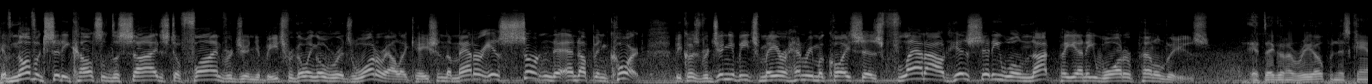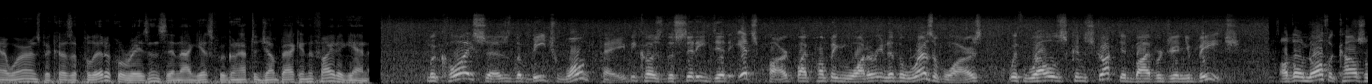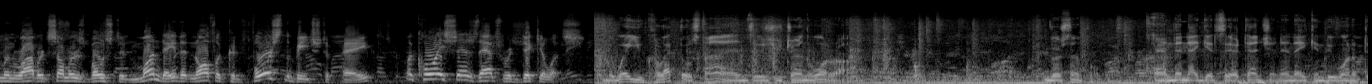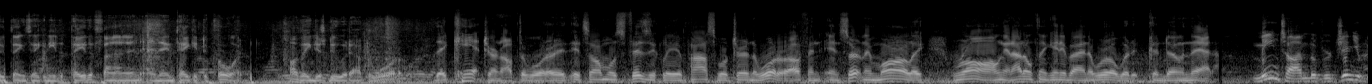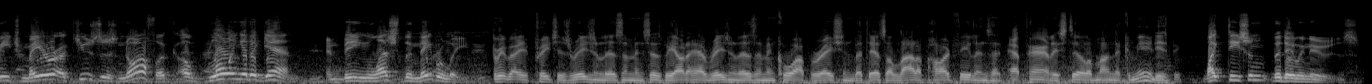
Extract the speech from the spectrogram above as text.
If Norfolk City Council decides to fine Virginia Beach for going over its water allocation, the matter is certain to end up in court because Virginia Beach Mayor Henry McCoy says flat out his city will not pay any water penalties. If they're going to reopen this can of worms because of political reasons, then I guess we're going to have to jump back in the fight again. McCoy says the beach won't pay because the city did its part by pumping water into the reservoirs with wells constructed by Virginia Beach. Although Norfolk Councilman Robert Summers boasted Monday that Norfolk could force the beach to pay, McCoy says that's ridiculous. The way you collect those fines is you turn the water off. Very simple. And then that gets their attention, and they can do one of two things. They can either pay the fine and then take it to court, or they just do it without the water. They can't turn off the water. It's almost physically impossible to turn the water off, and, and certainly morally wrong, and I don't think anybody in the world would condone that. Meantime, the Virginia Beach mayor accuses Norfolk of blowing it again and being less than neighborly. Everybody preaches regionalism and says we ought to have regionalism and cooperation, but there's a lot of hard feelings that apparently still among the communities. Mike Deason, The Daily News.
